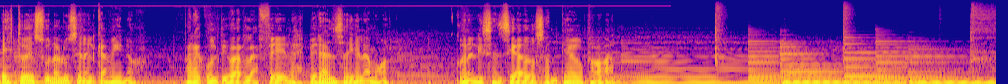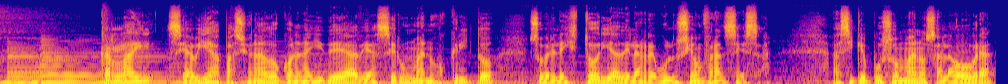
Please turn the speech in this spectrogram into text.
Esto es Una luz en el camino, para cultivar la fe, la esperanza y el amor, con el licenciado Santiago Paván. Carlyle se había apasionado con la idea de hacer un manuscrito sobre la historia de la Revolución Francesa. Así que puso manos a la obra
